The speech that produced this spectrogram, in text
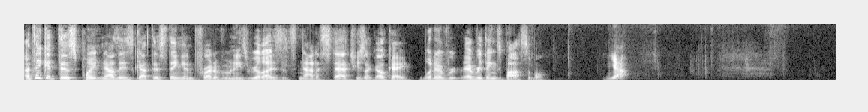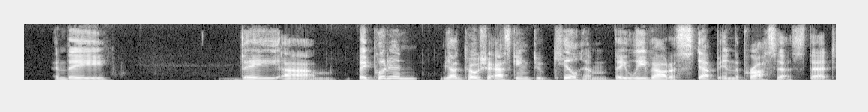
I think at this point, now that he's got this thing in front of him and he's realized it's not a statue, he's like, okay, whatever, everything's possible. yeah And they, they, um, they put in Yagkosha asking him to kill him. They leave out a step in the process that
